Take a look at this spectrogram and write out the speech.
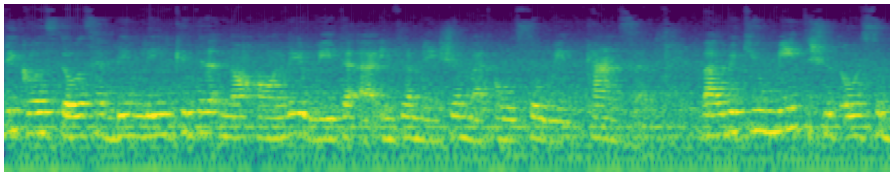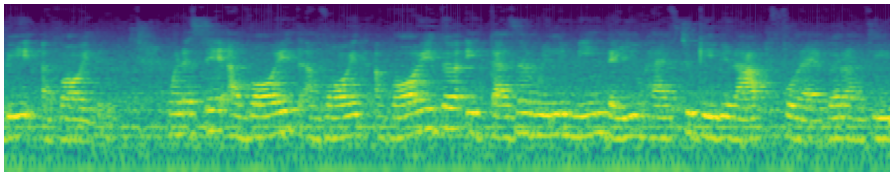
Because those have been linked not only with uh, inflammation but also with cancer. Barbecue meat should also be avoided when I say avoid, avoid, avoid, it doesn't really mean that you have to give it up forever until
